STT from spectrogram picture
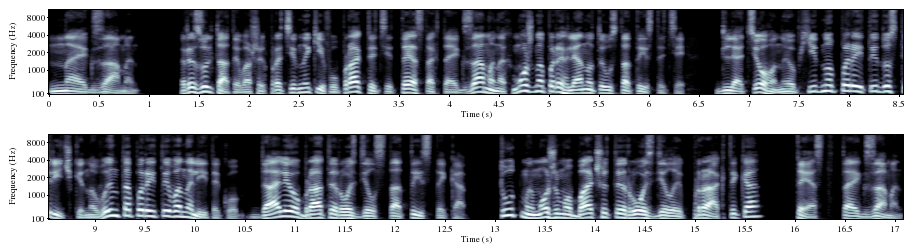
на екзамен. Результати ваших працівників у практиці, тестах та екзаменах можна переглянути у статистиці. Для цього необхідно перейти до стрічки новин та перейти в аналітику, далі обрати розділ Статистика. Тут ми можемо бачити розділи Практика, тест та екзамен,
